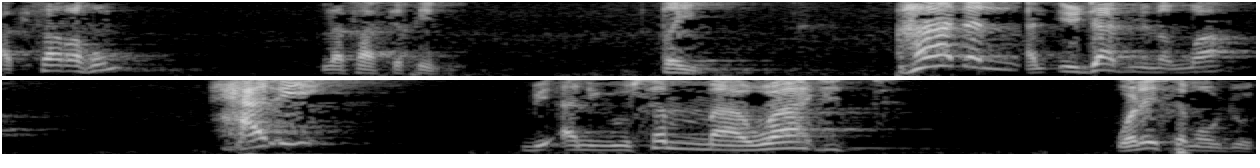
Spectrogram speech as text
أكثرهم لفاسقين. طيب. هذا الإيجاد من الله حري بأن يسمى واجد وليس موجود.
